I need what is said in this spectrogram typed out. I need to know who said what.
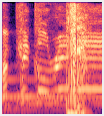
Speaker 1: I'm Pickle Rick!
